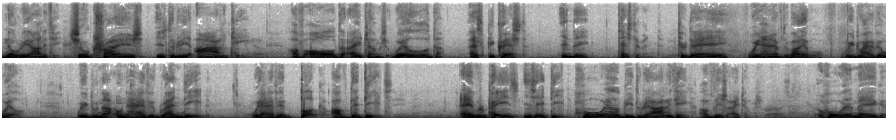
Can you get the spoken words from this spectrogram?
No reality. So Christ is the reality of all the items willed as bequest in the Testament. Today we have the Bible. We do have a will. We do not only have a grant deed, we have a book of the deeds. Every page is a deed. Who will be the reality of these items? Who will make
